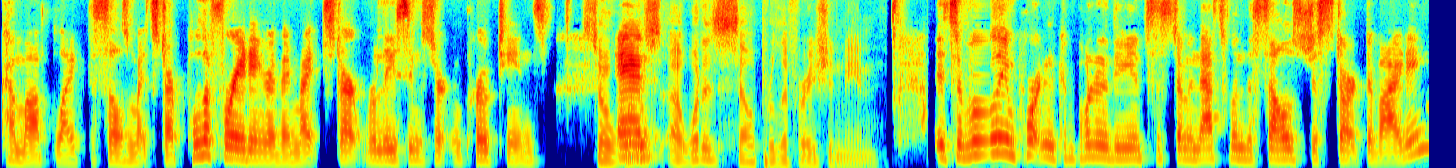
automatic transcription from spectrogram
come up, like the cells might start proliferating, or they might start releasing certain proteins. So what, And- is, uh, what does cell proliferation mean? it's a really important component of the immune system and that's when the cells just start dividing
